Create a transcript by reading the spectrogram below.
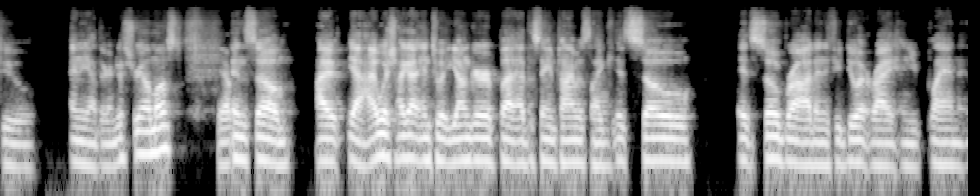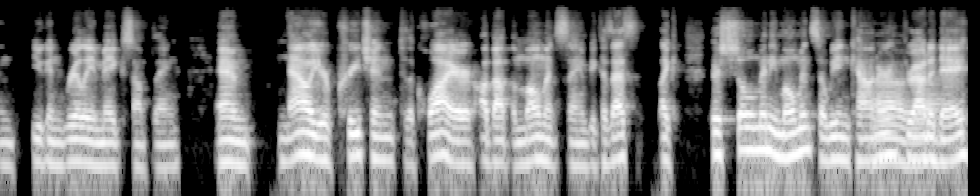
to any other industry almost. Yep. And so I yeah, I wish I got into it younger, but at the same time it's like it's so it's so broad and if you do it right and you plan and you can really make something. And now you're preaching to the choir about the moments thing because that's like there's so many moments that we encounter Oh, throughout a day,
